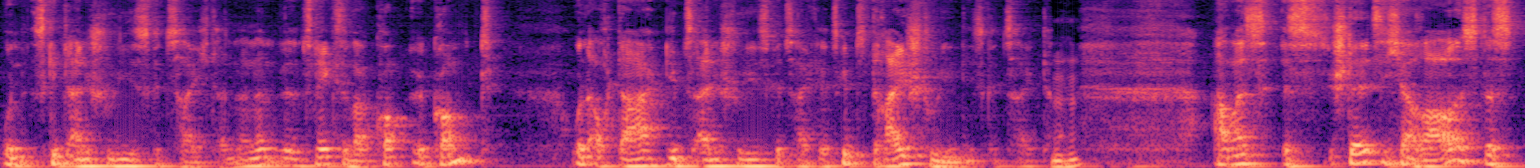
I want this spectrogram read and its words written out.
Und es gibt eine Studie, die es gezeigt hat. Das nächste war äh, kommt und auch da gibt es eine Studie, die es gezeigt hat. Jetzt gibt es drei Studien, die es gezeigt haben. Mhm. Aber es, es stellt sich heraus, dass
